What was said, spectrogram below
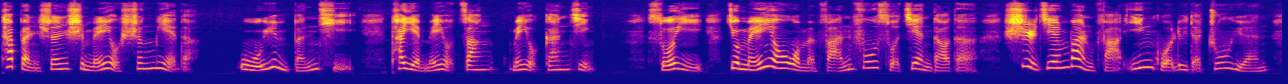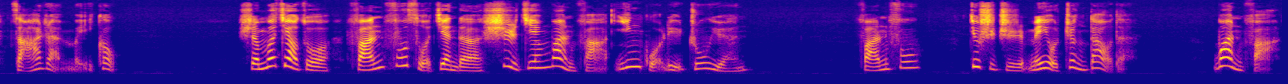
它本身是没有生灭的，五蕴本体它也没有脏，没有干净，所以就没有我们凡夫所见到的世间万法因果律的诸缘杂染为垢。什么叫做凡夫所见的世间万法因果律诸缘？凡夫就是指没有正道的，万法。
